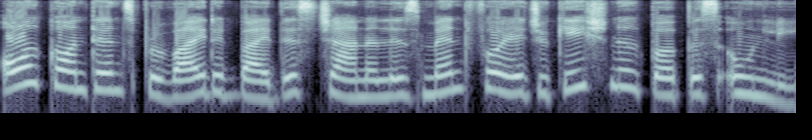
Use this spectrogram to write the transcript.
All contents provided by this channel is meant for educational purpose only.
